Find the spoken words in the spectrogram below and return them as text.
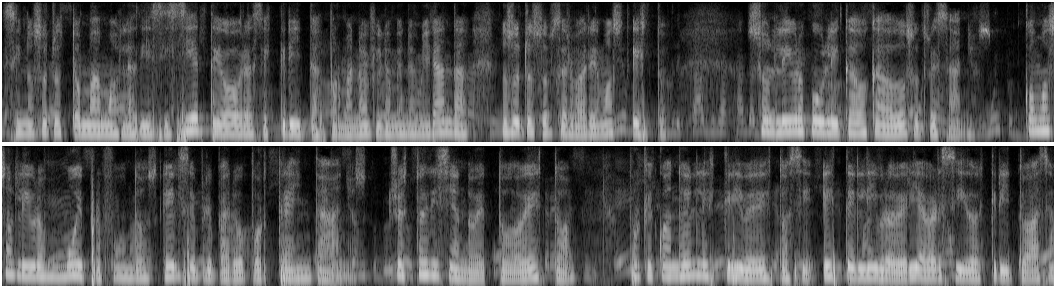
Si nosotros tomamos las 17 obras escritas por Manuel Filomeno Miranda, nosotros observaremos esto. Son libros publicados cada dos o tres años. Como son libros muy profundos, él se preparó por 30 años. Yo estoy diciendo todo esto porque cuando él escribe esto así, este libro debería haber sido escrito hace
